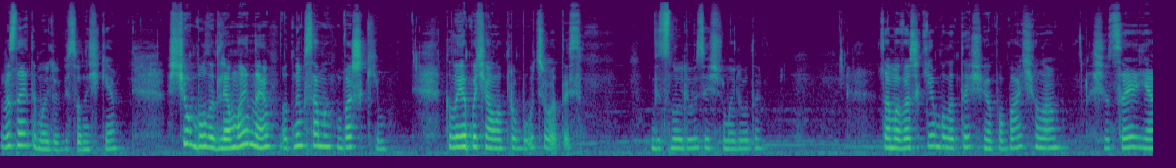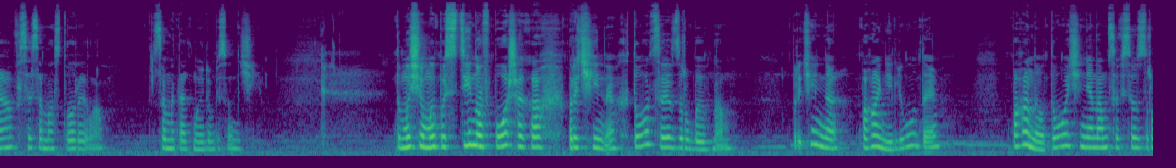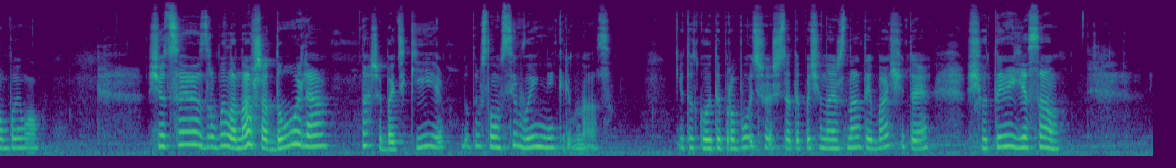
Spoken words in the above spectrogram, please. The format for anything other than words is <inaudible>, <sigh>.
Ви знаєте, мої любі сонечки, що було для мене одним самим важким, коли я почала пробуджуватись від сну ілюзій, що ми люди. Саме важким було те, що я побачила, що це я все сама створила. Саме так, мої любі сонечки. Тому що ми постійно в пошуках причини, хто це зробив нам. Причина погані люди, погане оточення нам це все зробило. Що це зробила наша доля, наші батьки, одним словом, всі винні, крім нас. І тут, коли ти пробуджуєшся, ти починаєш знати і бачити, що ти є сам.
